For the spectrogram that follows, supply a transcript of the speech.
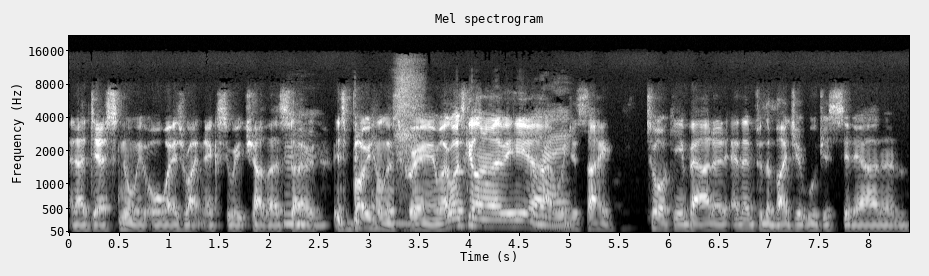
and our desks normally always right next to each other. So Mhm. it's both on the screen. Like, what's going on over here? And We're just like talking about it. And then for the budget, we'll just sit down and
